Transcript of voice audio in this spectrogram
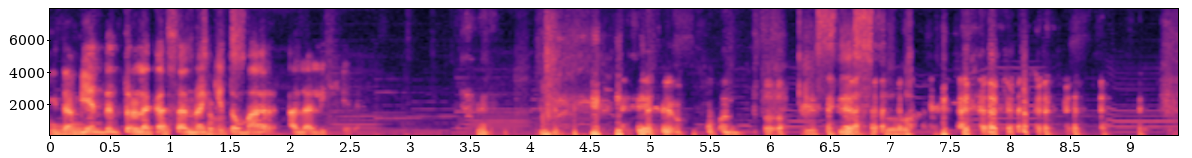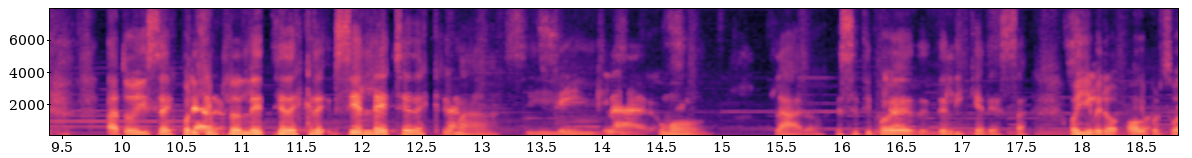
Y también dentro de la casa no hay que tomar a la ligera. Punto. ¿Qué es eso? ah, tú dices, por Claro. ejemplo, leche descre si es leche descremada. Sí, Sí, claro, Como, claro, ese tipo de, de- de ligereza. Oye, Sí, pero eh, por supuesto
